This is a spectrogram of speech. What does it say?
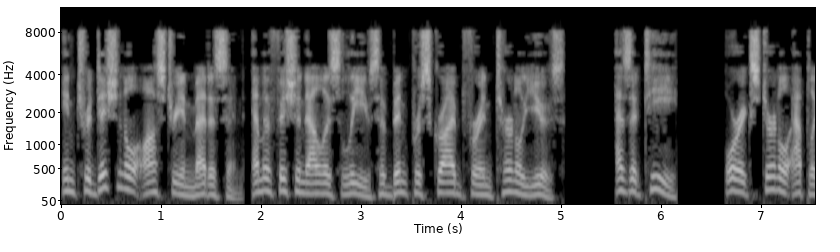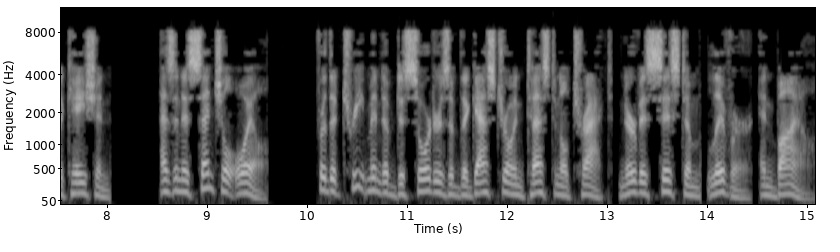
In traditional Austrian medicine, M. officinalis leaves have been prescribed for internal use—as a tea—or external application—as an essential oil—for the treatment of disorders of the gastrointestinal tract, nervous system, liver, and bile.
